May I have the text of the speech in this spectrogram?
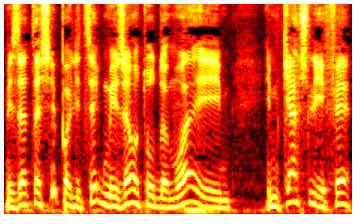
mes attachés politiques, mes gens autour de moi, et ils me cachent les faits.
